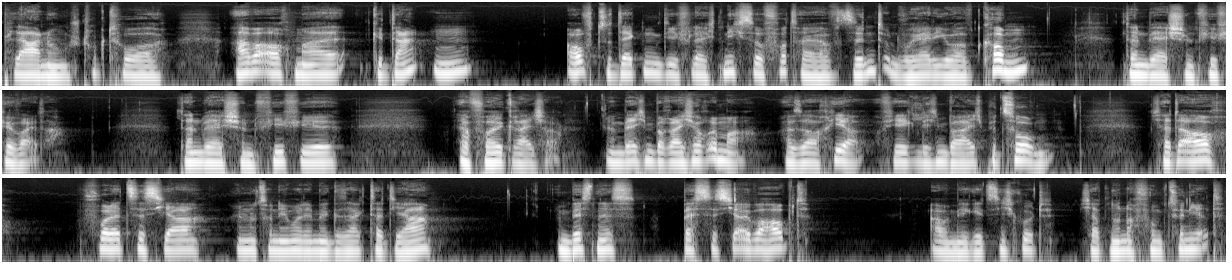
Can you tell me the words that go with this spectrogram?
Planung, Struktur, aber auch mal Gedanken aufzudecken, die vielleicht nicht so vorteilhaft sind und woher die überhaupt kommen, dann wäre ich schon viel, viel weiter. Dann wäre ich schon viel, viel erfolgreicher. In welchem Bereich auch immer. Also auch hier, auf jeglichen Bereich bezogen. Ich hatte auch vorletztes Jahr einen Unternehmer, der mir gesagt hat, ja, im Business, bestes Jahr überhaupt, aber mir geht es nicht gut. Ich habe nur noch funktioniert.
